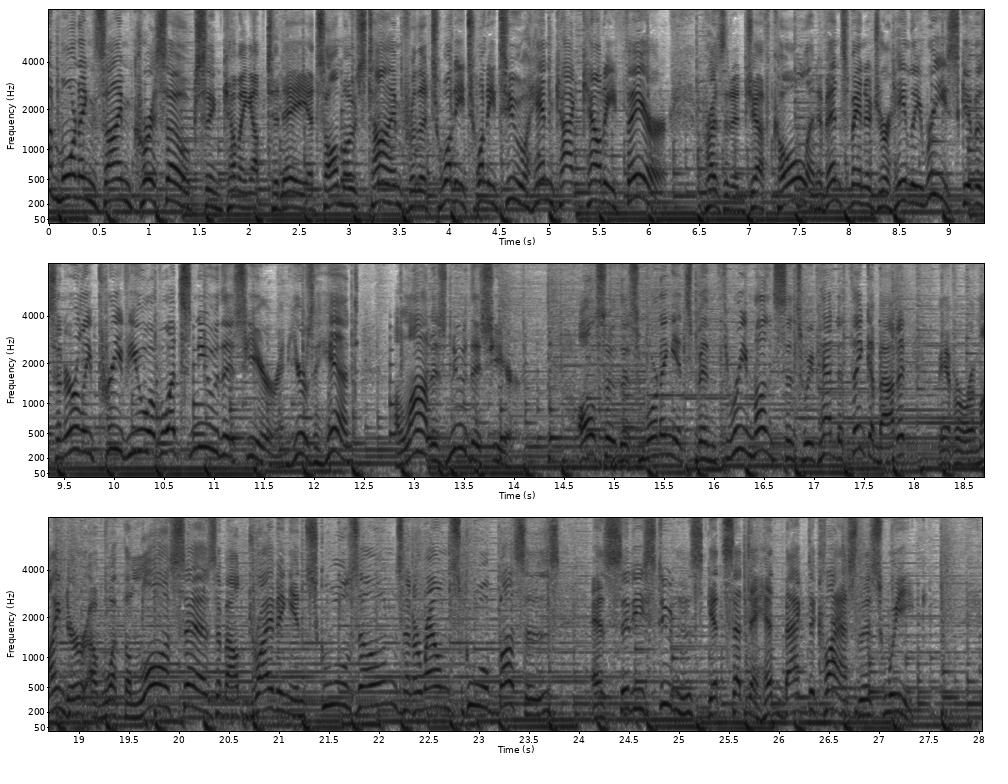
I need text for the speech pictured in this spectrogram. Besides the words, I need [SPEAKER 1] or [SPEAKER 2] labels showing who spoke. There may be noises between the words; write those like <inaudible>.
[SPEAKER 1] Good mornings, I'm Chris Oakes, and coming up today, it's almost time for the 2022 Hancock County Fair. President Jeff Cole and events manager Haley Reese give us an early preview of what's new this year, and here's a hint a lot is new this year. Also, this morning, it's been three months since we've had to think about it. We have a reminder of what the law says about driving in school zones and around school buses as city students get set to head back to class this week.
